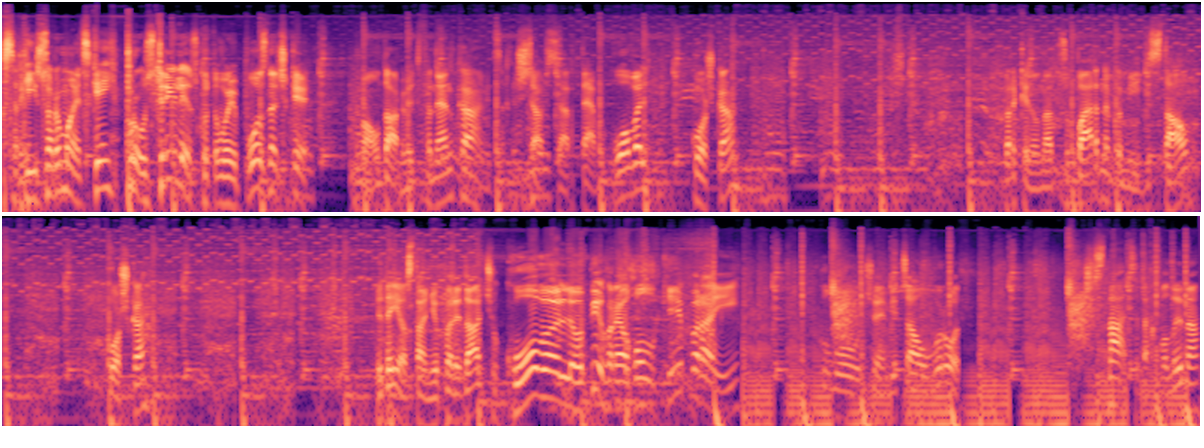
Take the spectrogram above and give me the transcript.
Сергій Соромецький прострілює з кутової позначки. На удар від Фененка. Відзахищався Артем Коваль. Кошка. Перекинув над суперником і дістав. Кошка. Віддає останню передачу. Коваль обіграє голкіпера і колочує м'яча у ворот. 16-та хвилина.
